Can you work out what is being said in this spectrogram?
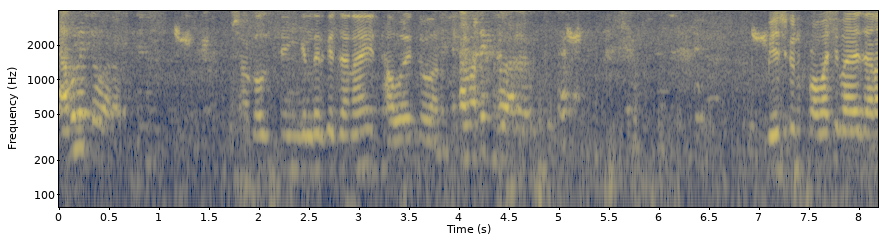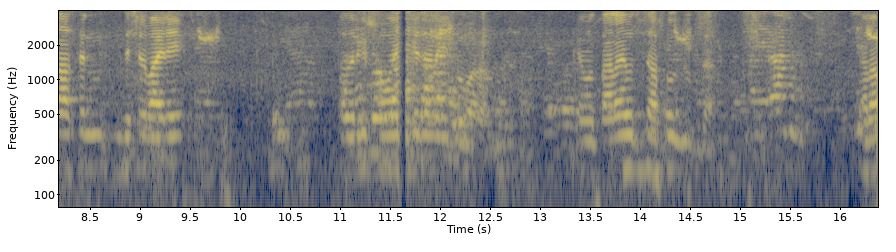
ডাবলই তো ভালো সকল সিঙ্গেলদেরকে জানাই ঢাবলে তো বিশেষ করে প্রবাসী বাইরে যারা আছেন দেশের বাইরে, তাদেরকে সবাইকে জানাই মোবারক। কেন তারাই হচ্ছে আসল যোদ্ধা। তারা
